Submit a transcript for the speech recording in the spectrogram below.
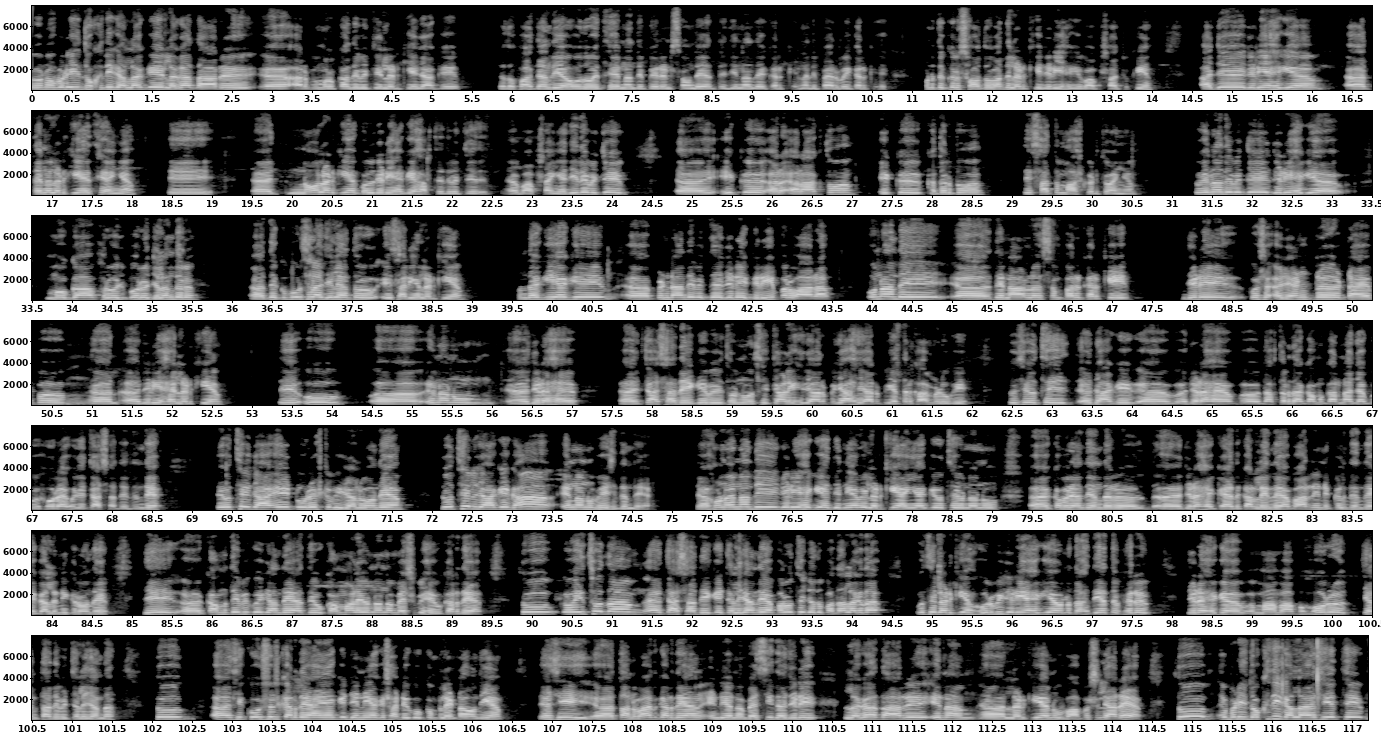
ਉਹਨੂੰ ਬੜੀ ਦੁੱਖ ਦੀ ਗੱਲ ਆ ਕਿ ਲਗਾਤਾਰ ਅਰਬ ਮੁਲਕਾਂ ਦੇ ਵਿੱਚ ਇਹ ਲੜਕੀਆਂ ਜਾ ਕੇ ਜਦੋਂ ਫਸ ਜਾਂਦੀਆਂ, ਉਦੋਂ ਇੱਥੇ ਇਹਨਾਂ ਦੇ ਪੇਰੈਂਟਸ ਆਉਂਦੇ ਆ ਤੇ ਜਿਨ੍ਹਾਂ ਦੇ ਕਰਕੇ, ਇਹਨਾਂ ਦੀ ਪੈਰਵਾਈ ਕਰਕੇ ਹੁਣ ਤੱਕ 100 ਤੋਂ ਵੱਧ ਲੜਕੀਆਂ ਜਿਹੜੀਆਂ ਹੈਗੀ ਵਾਪਸ ਆ ਚੁੱਕੀਆਂ। ਅੱਜ ਜਿਹੜੀਆਂ ਹੈਗੀਆਂ ਤਿੰਨ ਲੜਕੀਆਂ ਇੱਥੇ ਆਈਆਂ ਤੇ ਨੌ ਲੜਕੀਆਂ ਕੋਲ ਜਿਹੜੀਆਂ ਹੈਗੇ ਹਫ਼ਤੇ ਦੇ ਵਿੱਚ ਵਾਪਸ ਆਈਆਂ, ਜਿਹਦੇ ਵਿੱਚ ਇੱਕ ਇਰ- ਇਰਾਕ ਤੋਂ ਆ, ਇੱਕ ਕਤਰ ਤੋਂ ਆ ਤੇ ਸੱਤ ਮਾਸਕਟ ਚੋਂ ਆਈਆਂ। ਸੋ ਇਹਨਾਂ ਦੇ ਵਿੱਚ ਜਿਹੜੀ ਹੈਗੀ ਆ ਮੋਗਾ ਫਿਰੋਜ਼ਪੁਰ ਜਲੰਧਰ ਅਹ, ਤੇ ਕਪੂਰਥਲਾ ਜ਼ਿਲ੍ਹਿਆਂ ਤੋਂ ਇਹ ਸਾਰੀਆਂ ਲੜਕੀਆਂ। ਹੁੰਦਾ ਕੀ ਹੈ ਕਿ ਪਿੰਡਾਂ ਦੇ ਵਿੱਚ ਜਿਹੜੇ ਗਰੀਬ ਪਰਿਵਾਰ ਆ ਉਹਨਾਂ ਦੇ ਦੇ ਨਾਲ ਸੰਪਰਕ ਕਰਕੇ ਜਿਹੜੇ ਕੁਝ ਏਜੰਟ ਟਾਈਪ ਜਿਹੜੀ ਹੈ ਲੜਕੀਆਂ ਤੇ ਉਹ ਇਹਨਾਂ ਨੂੰ ਜਿਹੜਾ ਹੈ ਝਾਸਾ ਦੇ ਕੇ ਵੀ ਤੁਹਾਨੂੰ ਉੱਥੇ 40000 50000 ਰੁਪਏ ਤਨਖਾਹ ਮਿਲੂਗੀ। ਤੁਸੀਂ ਉੱਥੇ ਜਾ ਕੇ ਜਿਹੜਾ ਹੈ ਦਫ਼ਤਰ ਦਾ ਕੰਮ ਕਰਨਾ ਜਾਂ ਕੋਈ ਹੋਰ ਇਹੋ ਜਿਹਾ ਝਾਸਾ ਦੇ ਦਿੰਦੇ ਆ। ਤੇ ਉੱਥੇ ਜਾ ਇਹ ਟੂਰਿਸਟ ਵੀਜ਼ਾ ਲਵਾਉਂਦੇ ਆ ਤੇ ਉੱਥੇ ਲਿਜਾ ਕੇ ਗਾਂ ਇਹਨਾਂ ਨੂੰ ਵੇਚ ਦਿੰਦੇ ਆ। ਤੇ ਹੁਣ ਇਹਨਾਂ ਦੀ ਜਿਹੜੀ ਹੈਗੀ ਆ, ਜਿੰਨੀਆਂ ਵੀ ਲੜਕੀਆਂ ਆਈਆਂ ਕਿ ਉੱਥੇ ਉਹਨਾਂ ਨੂੰ ਕਮਰਿਆਂ ਦੇ ਅੰਦਰ ਜਿਹੜਾ ਹੈ, ਕੈਦ ਕਰ ਲੈਂਦੇ ਆ, ਬਾਹਰ ਨਹੀਂ ਨਿਕਲ ਦਿੰਦੇ, ਗੱਲ ਨਹੀਂ ਕਰਾਉਂਦੇ। ਜੇ ਕੰਮ ਤੇ ਵੀ ਕੋਈ ਜਾਂਦੇ ਆ ਤੇ ਉਹ ਕੰਮ ਵਾਲੇ ਉਹਨਾਂ ਨਾਲ ਮਿਸਬਿਹੇਵ ਕਰਦੇ ਆ। ਸੋ ਕੋਈ ਇੱਥੋਂ ਤਾਂ ਝਾਸਾ ਦੇ ਕੇ ਚਲੇ ਜਾਂਦੇ ਆ, ਪਰ ਉੱਥੇ ਜਦੋਂ ਪਤਾ ਲੱਗਦਾ, ਉੱਥੇ ਲੜਕੀਆਂ ਹੋਰ ਵੀ ਜਿਹੜੀਆਂ ਹੈਗੀਆਂ ਉਹਨਾਂ ਦੱਸਦੀਆਂ ਤੇ ਫਿਰ ਜਿਹੜਾ ਹੈਗਾ ਮਾਂ-ਬਾਪ ਹੋਰ ਚਿੰਤਾ ਦੇ ਵਿੱਚ ਚਲੇ ਜਾਂਦਾ। ਸੋ ਅਸੀਂ ਕੋਸ਼ਿਸ਼ ਕਰਦੇ ਆਏ ਹਾਂ ਕਿ ਜਿੰਨੀਆਂ ਕਿ ਸਾਡੇ ਕੋਲ ਕੰਪਲੇਂਟਾਂ ਆਉਂਦੀਆਂ, ਤੇ ਅਸੀਂ ਧੰਨਵਾਦ ਕਰਦੇ ਹਾਂ ਇੰਡੀਅਨ ਐਮਬੈਸੀ ਦਾ ਜਿਹੜੇ ਲਗਾਤਾਰ ਇਹਨਾਂ ਲੜਕੀਆਂ ਨੂੰ ਵਾਪਸ ਲਿਆ ਰਹੇ ਆ। ਸੋ ਬੜੀ ਦੁੱਖ ਦੀ ਗੱਲ ਆ, ਅਸੀਂ ਇੱਥੇ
